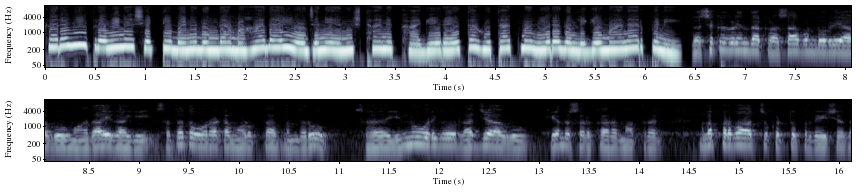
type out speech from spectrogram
ಕರವೇ ಪ್ರವೀಣ ಶೆಟ್ಟಿ ಬಣದಿಂದ ಮಹಾದಾಯಿ ಯೋಜನೆ ಅನುಷ್ಠಾನಕ್ಕಾಗಿ ರೈತ ಹುತಾತ್ಮ ವೀರಗಲ್ಲಿಗೆ ಮಾಲಾರ್ಪಣೆ. ದಶಕಗಳಿಂದ ಕಳಸಾ ಬಂಡೂರಿ ಹಾಗೂ ಮಹದಾಯಿಗಾಗಿ ಸತತ ಹೋರಾಟ ಮಾಡುತ್ತಾ ಬಂದರೂ ಸಹ ಇನ್ನೂವರೆಗೂ ರಾಜ್ಯ ಹಾಗೂ ಕೇಂದ್ರ ಸರ್ಕಾರ ಮಾತ್ರ ಮಲಪ್ರಭಾ ಅಚ್ಚುಕಟ್ಟು ಪ್ರದೇಶದ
